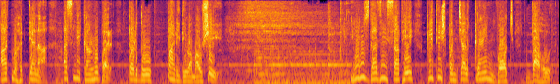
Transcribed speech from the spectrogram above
આત્મહત્યાના અસલી કારણો પર પડદો પાડી દેવામાં આવશે. યુનુસ ગાઝી સાથે પ્રિતેશ પંચાલ ક્રાઇમ વોચ દાહોદ.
